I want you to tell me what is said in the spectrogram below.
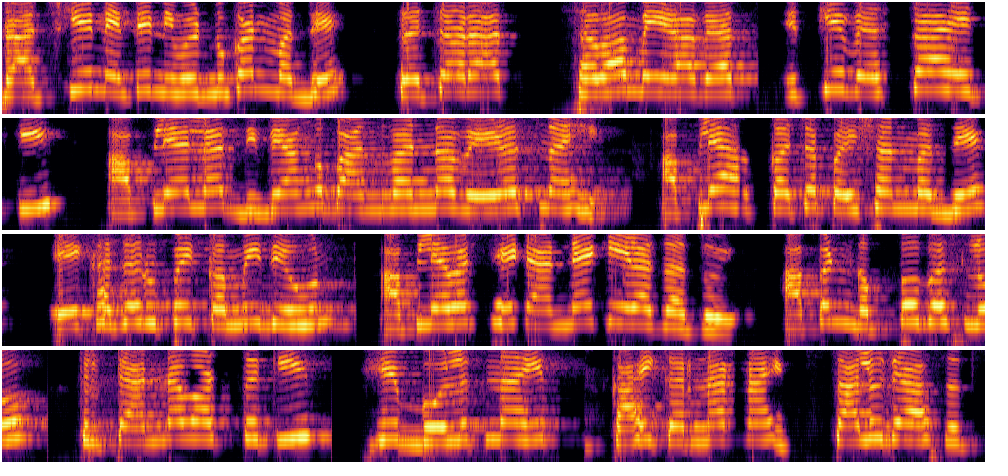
राजकीय नेते निवडणुकांमध्ये प्रचारात सभा मेळाव्यात इतके व्यस्त आहेत की आपल्याला दिव्यांग बांधवांना वेळच नाही. आपल्या हक्काच्या पैशांमध्ये एक हजार रुपये कमी देऊन आपल्यावर थेट अन्याय केला जातोय. आपण गप्प बसलो तर त्यांना वाटतं की हे बोलत नाहीत काही करणार नाहीत. चालू द्या असंच.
